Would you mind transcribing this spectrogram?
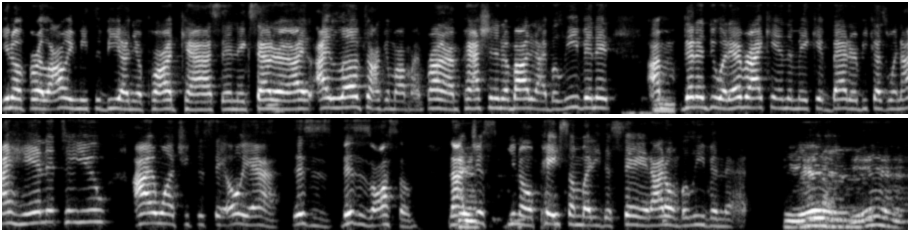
you know, for allowing me to be on your podcast and et cetera. I, I love talking about my product. I'm passionate about it. I believe in it. I'm mm-hmm. gonna do whatever I can to make it better because when I hand it to you, I want you to say, Oh yeah, this is this is awesome. Not Yeah. just, you know, pay somebody to say it. I don't believe in that. Yeah, yeah.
